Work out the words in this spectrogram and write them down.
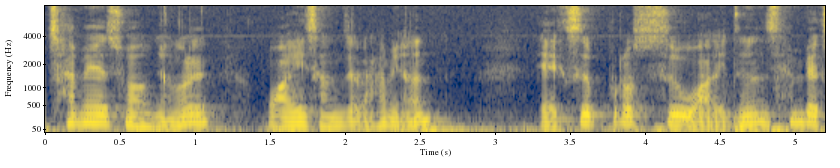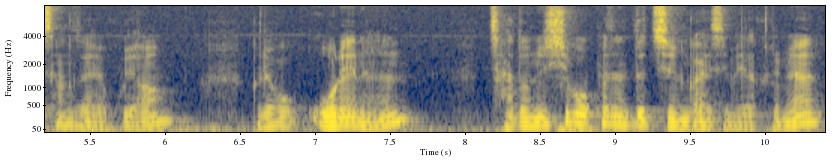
참외 수확량을 Y상자를 하면 X 플러스 Y는 300상자였고요. 그리고 올해는 자도는 15% 증가했습니다. 그러면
